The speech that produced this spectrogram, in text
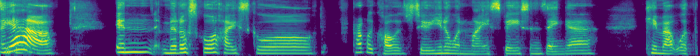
yeah. In middle school, high school, probably college too, you know, when MySpace and Xanga came out with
